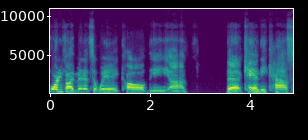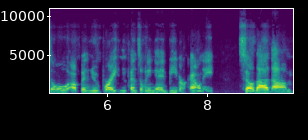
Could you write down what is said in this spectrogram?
45 minutes away called the um, the Candy Castle up in New Brighton, Pennsylvania, in Beaver County. So that um,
